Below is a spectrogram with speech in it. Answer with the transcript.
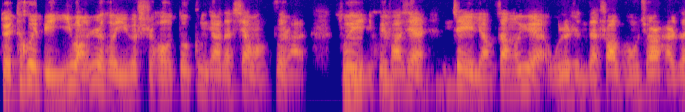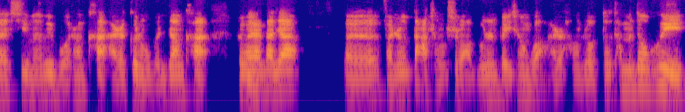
对他会比以往任何一个时候都更加的向往自然，所以嗯你会发现这两三个月，无论是你在刷朋友圈，还是在新闻微博上看，还是各种文章看，会发现大家。呃，反正大城市吧，无论北上广还是杭州，都他们都会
